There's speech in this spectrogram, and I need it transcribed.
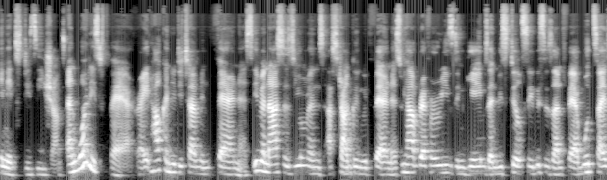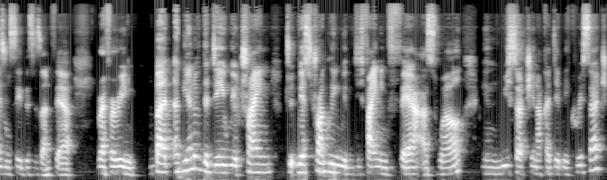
in its decisions. And what is fair, right? How can you determine fairness? Even us as humans are struggling with fairness. We have referees in games and we still say this is unfair. Both sides will say this is unfair refereeing. But at the end of the day, we're trying to, we're struggling with defining fair as well in research, in academic research.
